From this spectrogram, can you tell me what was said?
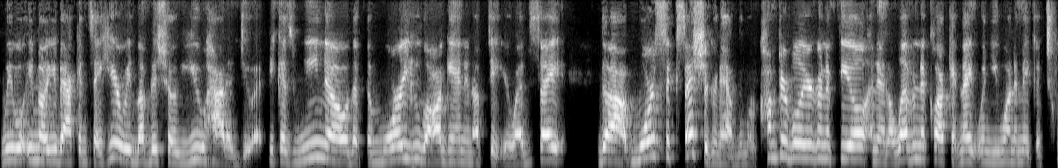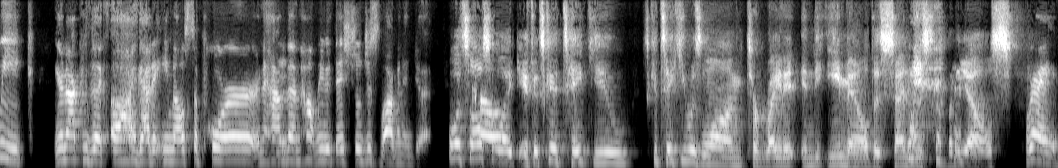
We will email you back and say here we'd love to show you how to do it. Because we know that the more you log in and update your website the more success you're going to have, the more comfortable you're going to feel. And at 11 o'clock at night, when you want to make a tweak, you're not going to be like, oh, I got to email support and have them help me with this. You'll just log in and do it. Well, it's also like if it's going to take you, it's going to take you as long to write it in the email to send to somebody else, right?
